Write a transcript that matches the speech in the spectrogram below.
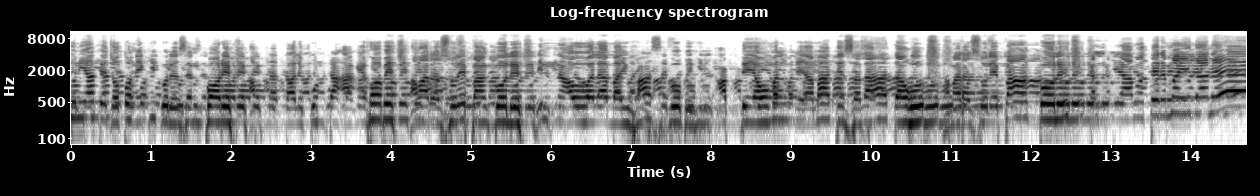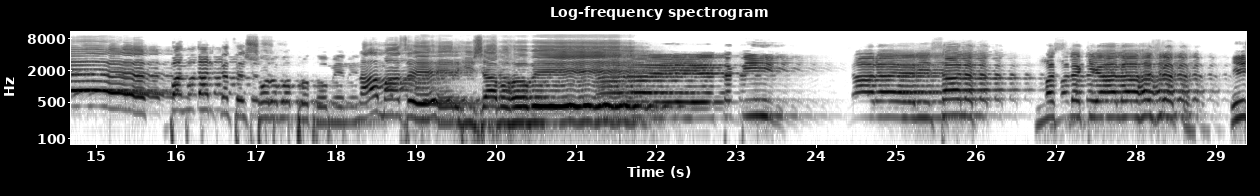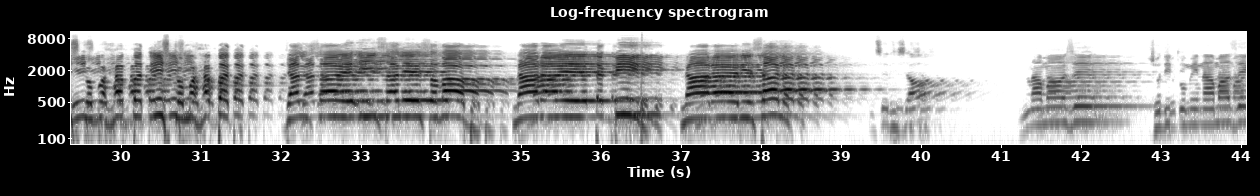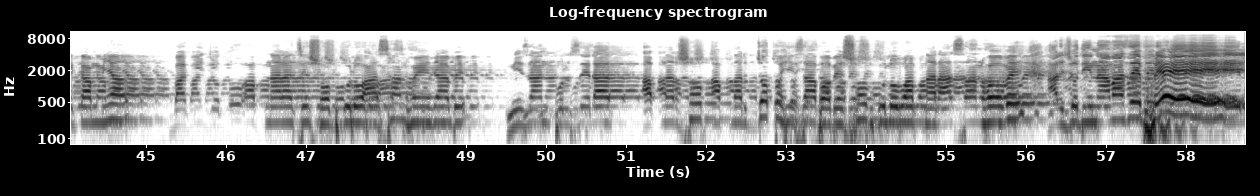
দুনিয়াতে যত নেকি করেছেন পরে আপনার তাহলে কোনটা আগে হবে? আমার রাসূলে পাক বলে ইন্না আওয়ালা মা ইউহাসিবু বিহিল আবদু ইয়াউমাল কিয়ামাতি সালাতাহু। আমার রাসূলে পাক বলে কাল কিয়ামতের ময়দানে সেখানে বান্দার কাছে সর্বপ্রথমে নামাজের হিসাব হবে। تکبیر نعرہ رسالت مسلک اعلی حضرت عشق محبت عشق محبت جلسہ ایصال ثواب نعرہ تکبیر نعرہ رسالت نماز যদি তুমি নামাজে কামিয়া বাকি যত আপনার আছে সবগুলো আসান হয়ে যাবে। মিজান পুলসেরাত আপনার সব, আপনার যত হিসাব হবে, সবগুলো আপনার আসান হবে। আর যদি নামাজে ফেল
